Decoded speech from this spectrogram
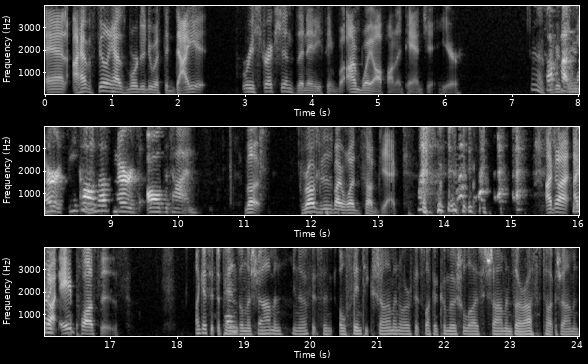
And I have a feeling it has more to do with the diet restrictions than anything. But I'm way off on a tangent here. Yeah, Talk about tangent. nerds. He calls us nerds all the time. Look, drugs is my one subject. I got I got A pluses. I guess it depends on the shaman, you know, if it's an authentic shaman or if it's like a commercialized shamans are us type shaman.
